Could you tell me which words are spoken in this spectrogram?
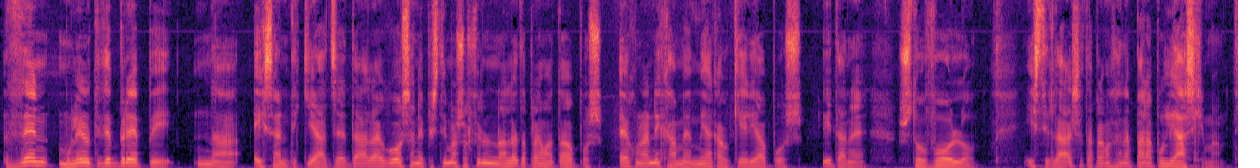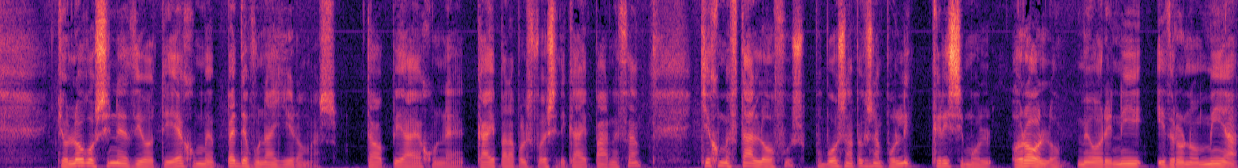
Δεν, μου λένε ότι δεν πρέπει να έχεις αρνητική ατζέντα, αλλά εγώ σαν επιστήμονας οφείλω να λέω τα πράγματα όπως έχουν. Αν είχαμε μια κακοκαιρία όπως ήταν στο Βόλο ή στη Λάρισα, τα πράγματα θα είναι πάρα πολύ άσχημα. Και ο λόγος είναι διότι έχουμε πέντε βουνά γύρω μας, τα οποία έχουν καεί πάρα πολλές φορές, ειδικά η Πάρνηθα, και έχουμε 7 λόφους που μπορούσαν να παίξουν ένα πολύ κρίσιμο ρόλο με ορεινή υδρονομία,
